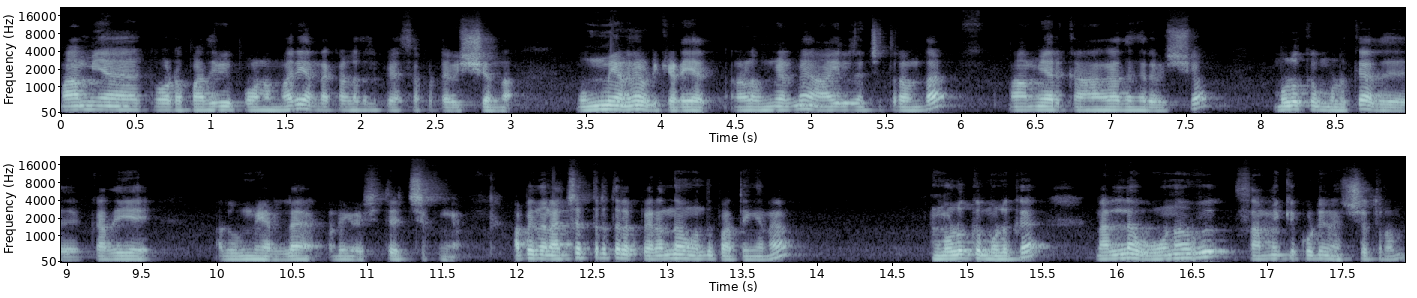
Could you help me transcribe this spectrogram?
மாமியாக்கோட பதவி போன மாதிரி அந்த காலத்தில் பேசப்பட்ட விஷயம் தான். உண்மையாலுமே அப்படி கிடையாது. அதனால உண்மையாலுமே ஆயுள் நட்சத்திரம் தான் மாமியாருக்கு ஆகாதுங்கிற விஷயம் முழுக்க முழுக்க அது கதையே. அது உண்மையல்ல அப்படிங்கிற விஷயத்த வச்சுக்கோங்க. அப்போ இந்த நட்சத்திரத்தில் பிறந்தவங்க வந்து பார்த்தீங்கன்னா முழுக்க முழுக்க நல்ல உணவு சமைக்கக்கூடிய நட்சத்திரம்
